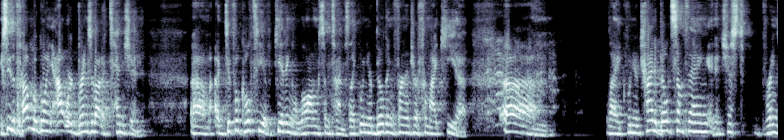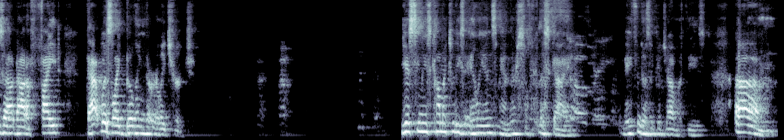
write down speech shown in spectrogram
You see, the problem of going outward brings about a tension um, a difficulty of getting along sometimes, like when you're building furniture from IKEA. Um, like when you're trying to build something and it just brings out about a fight. That was like building the early church. You guys seen these comics with these aliens? Man, there's so, this guy. Nathan does a good job with these. Um,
